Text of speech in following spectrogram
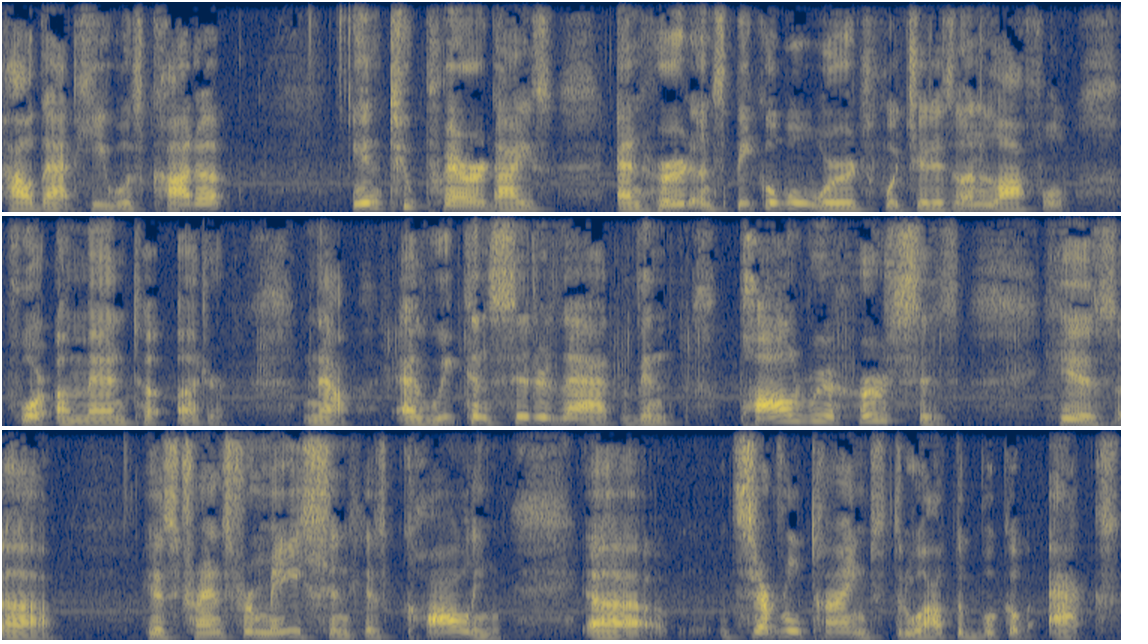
how that he was caught up into paradise and heard unspeakable words which it is unlawful for a man to utter. Now, as we consider that, then Paul rehearses his uh, his transformation, his calling, uh, several times throughout the book of Acts.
